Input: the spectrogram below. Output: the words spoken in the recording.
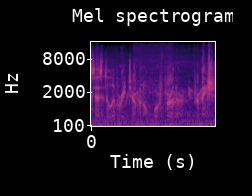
Access delivery terminal for further information.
